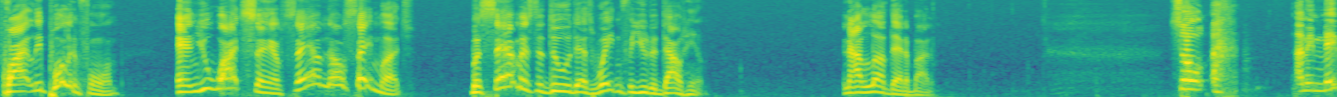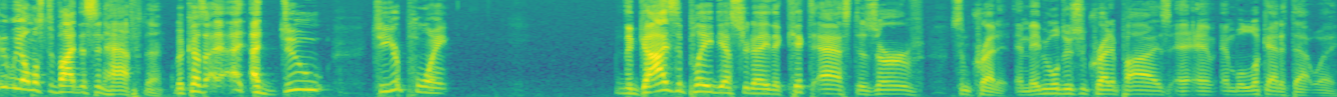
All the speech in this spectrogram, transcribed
quietly pulling for him. And you watch Sam. Sam don't say much, but Sam is the dude that's waiting for you to doubt him. And I love that about him. So, I mean, maybe we almost divide this in half then, because I, I, I do, to your point, the guys that played yesterday that kicked ass deserve some credit, and maybe we'll do some credit pies, and, and, and we'll look at it that way.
